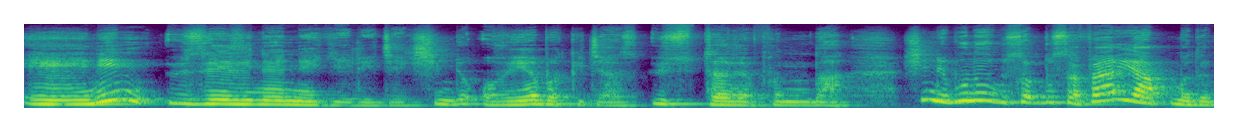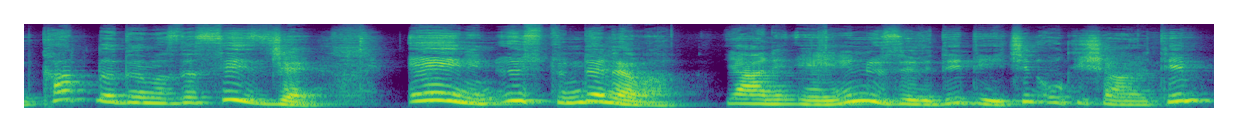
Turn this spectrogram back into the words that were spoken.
E'nin üzerine ne gelecek? Şimdi oraya bakacağız üst tarafında. Şimdi bunu bu se- bu sefer yapmadım. Katladığımızda sizce E'nin üstünde ne var? Yani E'nin üzeri dediği için ok işaretim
